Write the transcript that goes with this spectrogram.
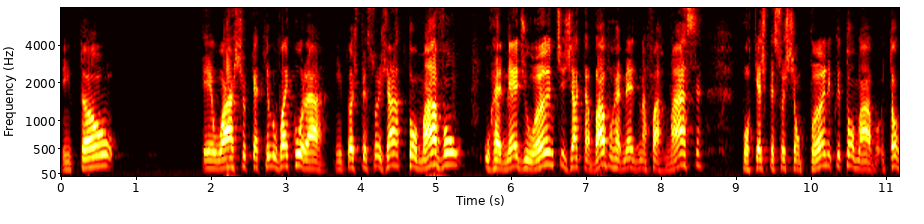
Então, eu acho que aquilo vai curar. Então as pessoas já tomavam o remédio antes, já acabava o remédio na farmácia, porque as pessoas tinham pânico e tomavam. Então,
